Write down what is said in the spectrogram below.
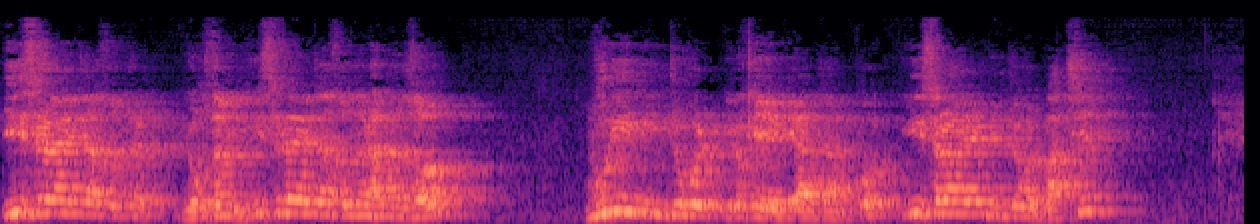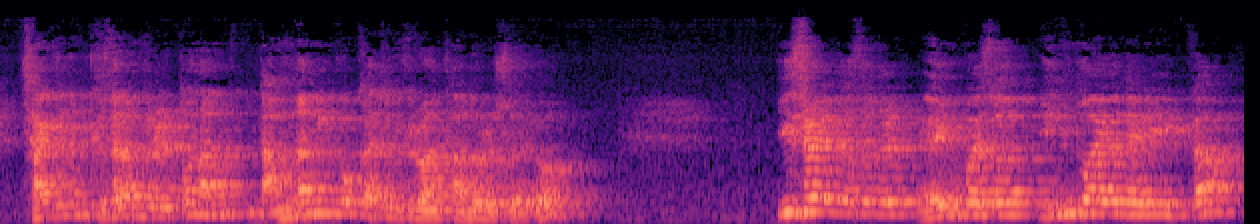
이스라엘 자손을 여기서는 이스라엘 자손을 하면서 우리 민족을 이렇게 얘기하지 않고 이스라엘 민족을 마치 자기는 그 사람들을 떠난 남남인 것 같은 그러한 단어를 써요. 이스라엘 자손을 애굽에서 인도하여 내리니까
